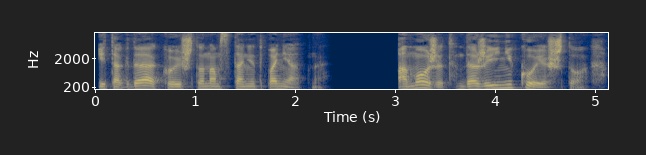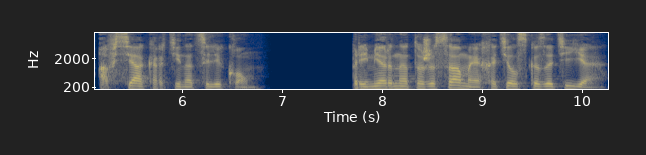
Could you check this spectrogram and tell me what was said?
и тогда кое-что нам станет понятно. А может, даже и не кое-что, а вся картина целиком. «Примерно то же самое хотел сказать и я»,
